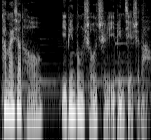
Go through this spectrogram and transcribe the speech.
他埋下头，一边动手指一边解释道：“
